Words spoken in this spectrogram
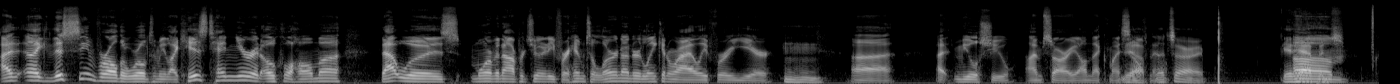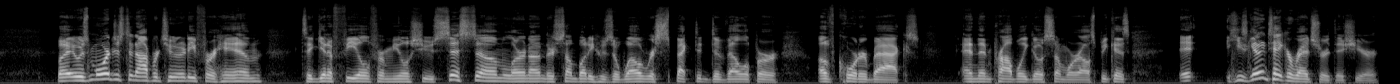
I like this seemed for all the world to me like his tenure at Oklahoma. That was more of an opportunity for him to learn under Lincoln Riley for a year. Mm-hmm. Uh, Uh, Muleshoe. I'm sorry. I'll neck myself yeah, now. That's all right. It happens. Um, but it was more just an opportunity for him to get a feel for Muleshoe's system, learn under somebody who's a well respected developer of quarterbacks, and then probably go somewhere else because it he's going to take a red shirt this year,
